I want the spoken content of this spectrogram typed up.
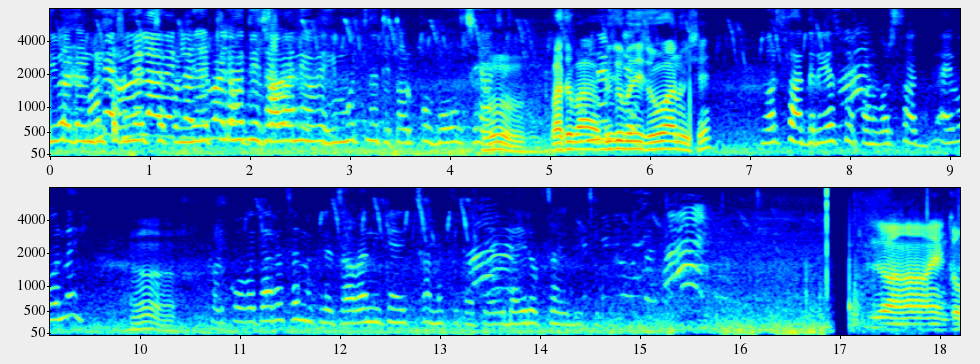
દીવા દાંડી સામે છે પણ એટલી બધી જવાની હવે હિંમત નથી તડકો બહુ છે આજે. હમ પાછું બીજું બધું જોવાનું છે. વરસાદ રહેશે પણ વરસાદ આવ્યો નહીં. હા. તડકો વધારે છે ને એટલે જવાની ક્યાંય ઈચ્છા નથી થતી. હવે ડાયરેક્ટ જાય બીજું જો તો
